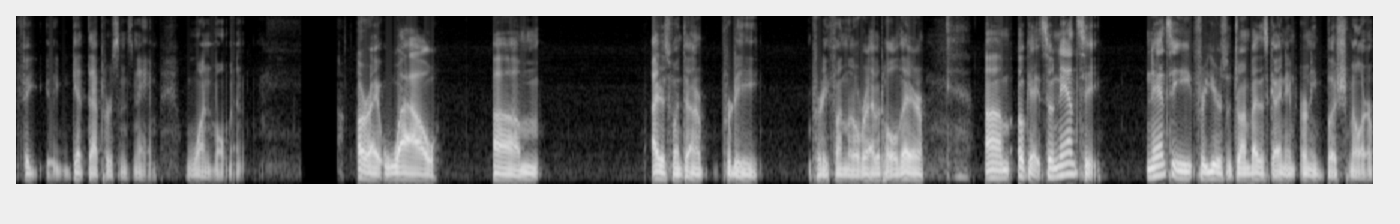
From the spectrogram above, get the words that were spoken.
fig- get that person's name. One moment. All right. Wow. Um, I just went down a pretty, pretty fun little rabbit hole there. Um, okay, so Nancy, Nancy for years was drawn by this guy named Ernie Bushmiller,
